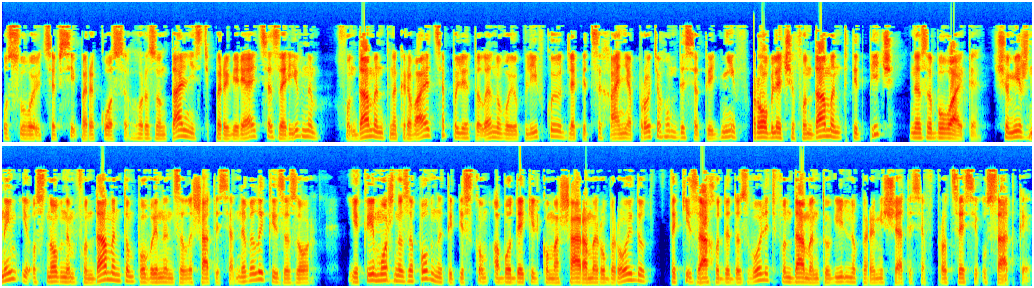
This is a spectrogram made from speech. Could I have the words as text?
усуваються всі перекоси. Горизонтальність перевіряється за рівнем. Фундамент накривається поліетиленовою плівкою для підсихання протягом 10 днів. Роблячи фундамент під піч, не забувайте, що між ним і основним фундаментом повинен залишатися невеликий зазор, який можна заповнити піском або декількома шарами рубероїду. Такі заходи дозволять фундаменту вільно переміщатися в процесі усадки.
